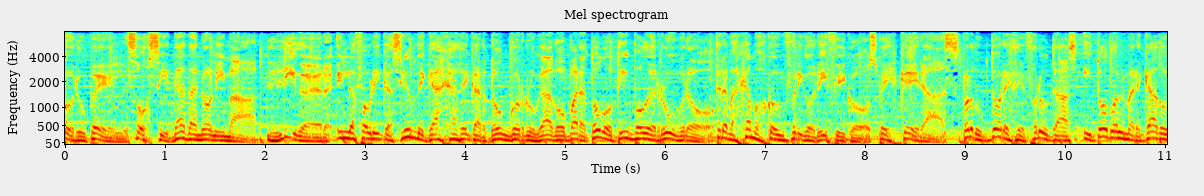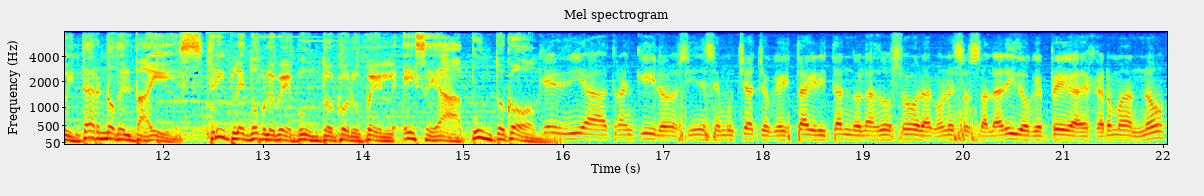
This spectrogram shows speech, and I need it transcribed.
Corupel, Sociedad Anónima, líder en la fabricación de cajas de cartón corrugado para todo tipo de rubro. Trabajamos con frigoríficos, pesqueras, productores de frutas y todo el mercado interno del país. www.corupelsa.com Qué día tranquilo sin ese muchacho que está gritando las dos horas con esos alaridos que pega de Germán, ¿no?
